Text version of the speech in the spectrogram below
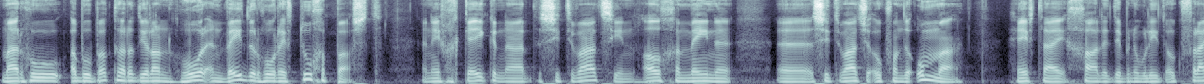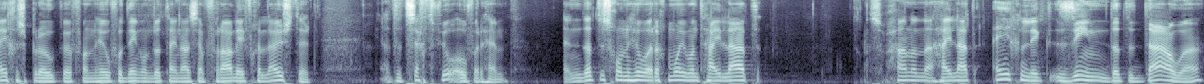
Maar hoe Abu Bakr radiallahu hoor en wederhoor heeft toegepast. En heeft gekeken naar de situatie, een algemene eh, situatie ook van de umma. Heeft hij Khalid ibn Walid ook vrijgesproken van heel veel dingen. Omdat hij naar zijn verhaal heeft geluisterd. Dat zegt veel over hem. En dat is gewoon heel erg mooi. Want hij laat, subhanallah, hij laat eigenlijk zien dat de da'wa,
